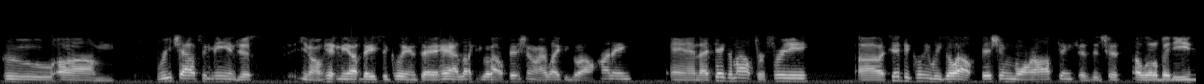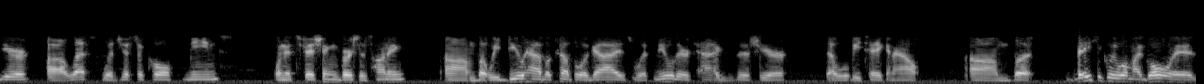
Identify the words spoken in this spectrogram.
who um, reach out to me and just, you know, hit me up basically and say, hey, I'd like to go out fishing or I'd like to go out hunting. And I take them out for free. Uh, typically, we go out fishing more often because it's just a little bit easier, uh, less logistical means when it's fishing versus hunting. Um, but we do have a couple of guys with mule deer tags this year that will be taken out. Um, but basically what my goal is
